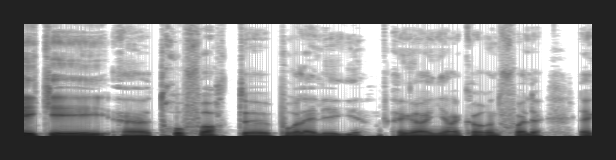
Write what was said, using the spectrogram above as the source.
euh, Dupont-Fortin, a.k.a. trop forte pour la Ligue, a gagné encore une fois le, le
